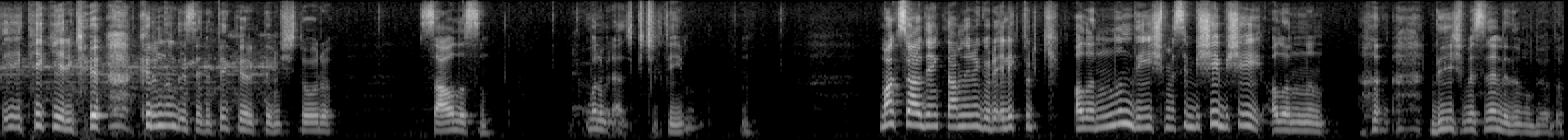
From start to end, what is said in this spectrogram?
Te- Tek yerik. Kırınım deseni tek yarık demiş. Doğru. Sağ olasın. Bunu birazcık küçülteyim. Maxwell denklemlerine göre elektrik alanının değişmesi bir şey bir şey alanının değişmesine neden oluyordu.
